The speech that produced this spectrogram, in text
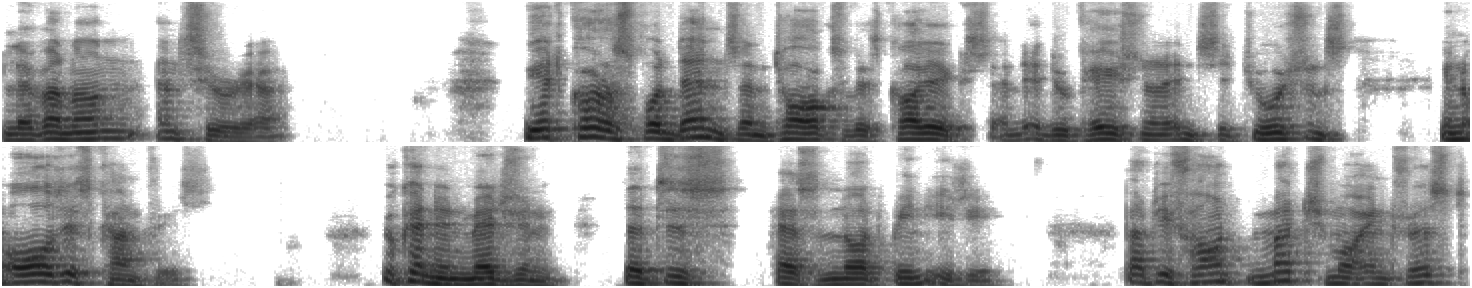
Lebanon, and Syria. We had correspondence and talks with colleagues and educational institutions in all these countries. You can imagine that this has not been easy, but we found much more interest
